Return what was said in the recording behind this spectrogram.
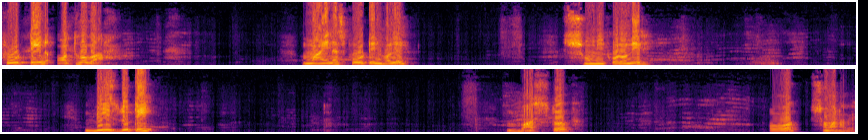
ফোরটিন অথবা মাইনাস ফোরটিন হলে সমীকরণের বীজ দুটি, বাস্তব ও সমান হবে।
